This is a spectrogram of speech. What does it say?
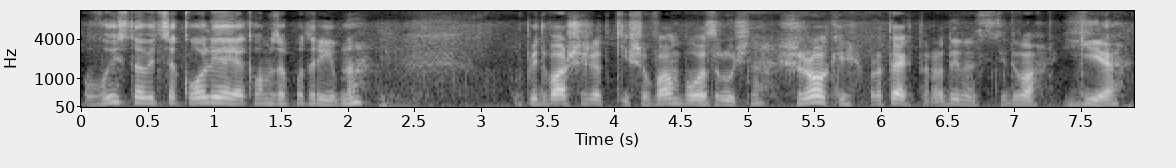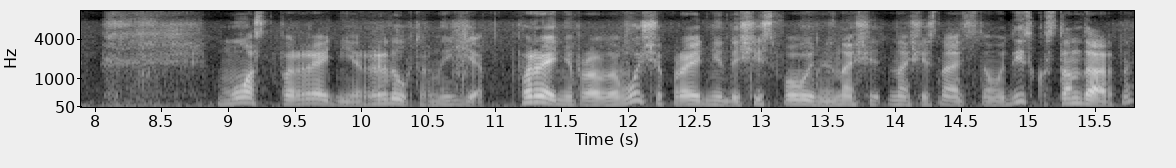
виставитися колія, як вам запотрібно. Під ваші рядки, щоб вам було зручно. Широкий протектор 11.2 є. Мост передній, редукторний є. Передній, правда, вище, передній де 6,5 на, на 16 диску, стандартне.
